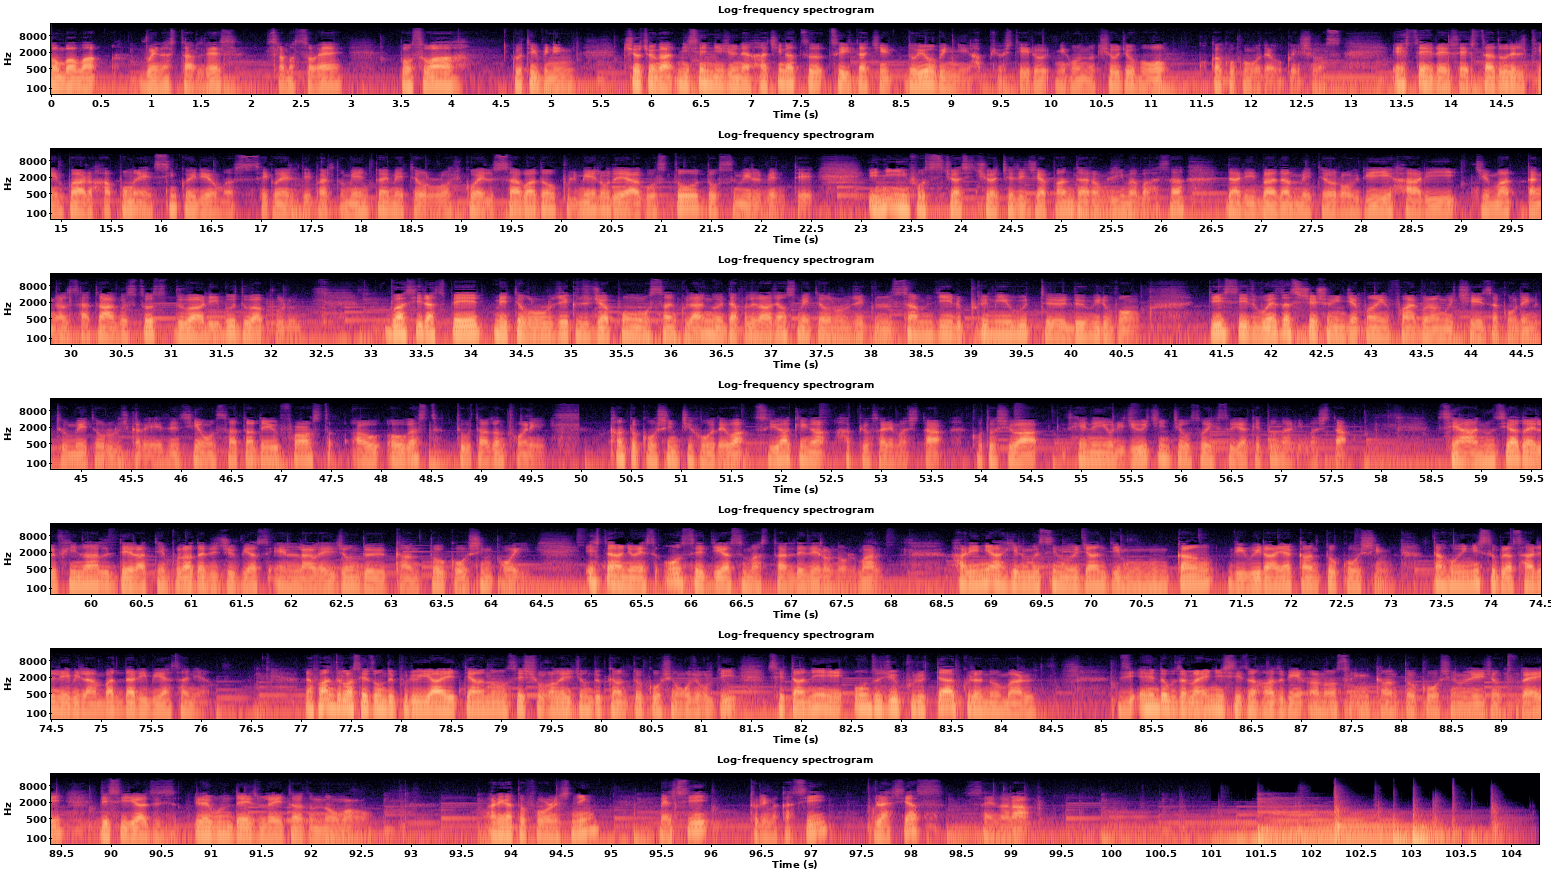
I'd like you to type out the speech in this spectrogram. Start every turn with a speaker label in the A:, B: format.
A: こんばんは。ブエナスタールです。スラマッソレ。ボンソ。グッドイブニング。気象庁が2020年8月1日土曜日に発表している日本の気象情報をカ国語でお送りします。Este es el estado del tiempo al Japón en cinco idiomas, según el Departamento Meteorológico el sábado 1 de agosto 2020. Ini info situasi cuaca di Japan dalam lima bahasa dari Badan Meteorologi hari Jumat tanggal 1 Agustus 2020. Voici l'aspect météorologique du Japon en cinq langues d'après l'agence météorologique le samedi le 1er août 2020. This is weather situation in Japan in five languages according to Meteorological Agency on Saturday 1st August 2020. 関東甲信地方では梅雨明けが発表されました。今年は平年より11日遅い梅雨明けとなりました。Se ha anunciado el final de la temporada de lluvias en la región de Kanto Koshin hoy. Este año es 11 días más tarde de lo normal. Harinya akhir musim hujan diumumkan di wilayah Kanto Koshin. Tahun ini 11 hari lebih lambat dari biasanya. La fin de la saison de pluie a été annoncée sur la région de Kanto Koshin aujourd'hui, cette année est 11 jours plus tard que la normale. The end of the rainy season has been announced in Kanto Koshin region today. This year is 11 days later than normal. Arigato for listening. Merci. Terima kasih. Gracias. さよなら。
